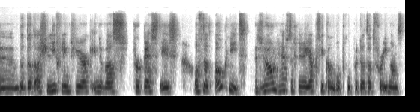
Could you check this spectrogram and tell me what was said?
uh, dat, dat als je lievelingsjurk in de was verpest is, of dat ook niet zo'n heftige reactie kan oproepen dat dat voor iemand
